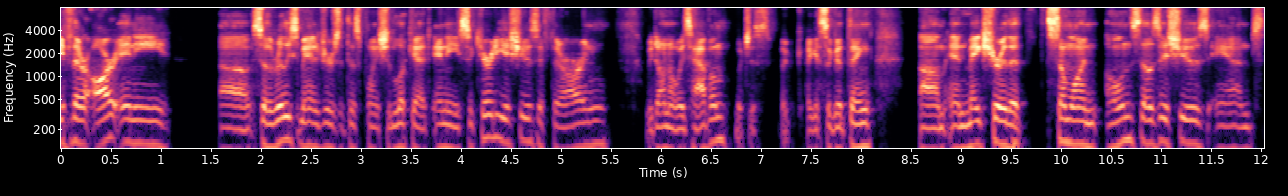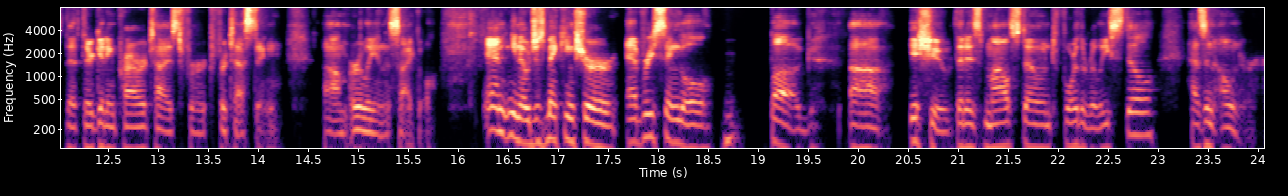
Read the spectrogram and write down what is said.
if there are any uh, so the release managers at this point should look at any security issues if there are any. We don't always have them, which is, I guess, a good thing. Um, and make sure that someone owns those issues and that they're getting prioritized for for testing um, early in the cycle. And you know, just making sure every single bug uh, issue that is milestoned for the release still has an owner.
